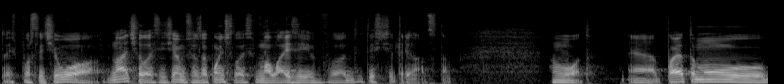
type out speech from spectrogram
То есть после чего началось и чем все закончилось в Малайзии в 2013. Вот. Э, Поэтому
